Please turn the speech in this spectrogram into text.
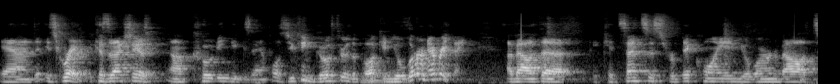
And it's great because it actually has um, coding examples. You can go through the book and you'll learn everything about the, the consensus for Bitcoin. You'll learn about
